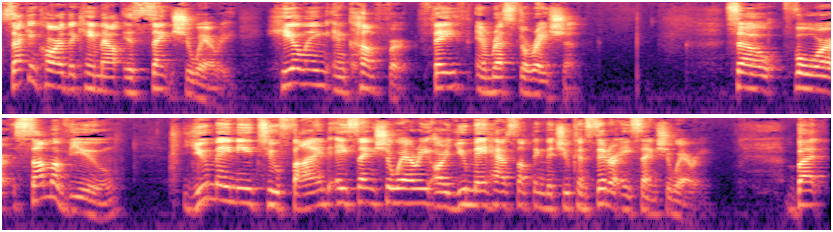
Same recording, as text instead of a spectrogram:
Second card that came out is sanctuary healing and comfort faith and restoration so for some of you, you may need to find a sanctuary or you may have something that you consider a sanctuary. But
